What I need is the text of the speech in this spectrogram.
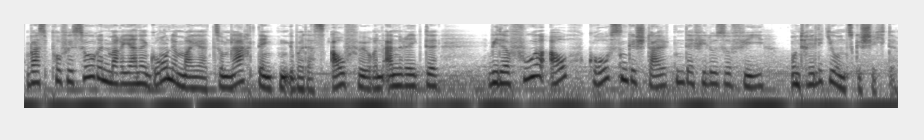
Was Professorin Marianne Gronemeyer zum Nachdenken über das Aufhören anregte, widerfuhr auch großen Gestalten der Philosophie und Religionsgeschichte.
